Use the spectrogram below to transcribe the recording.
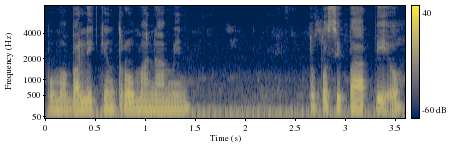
bumabalik yung trauma namin. Ito po si Papi oh.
